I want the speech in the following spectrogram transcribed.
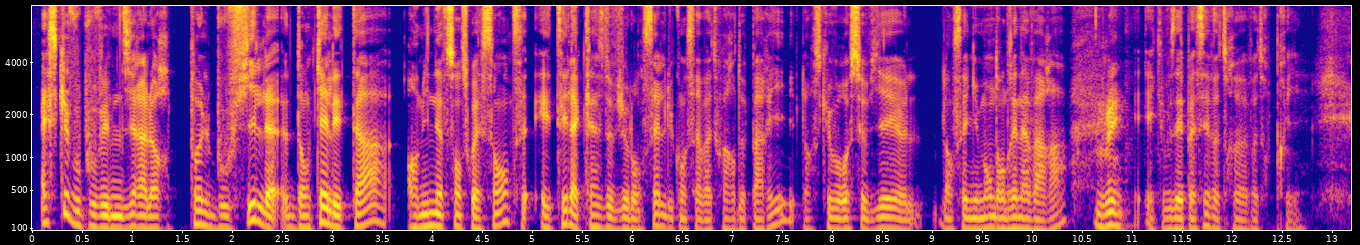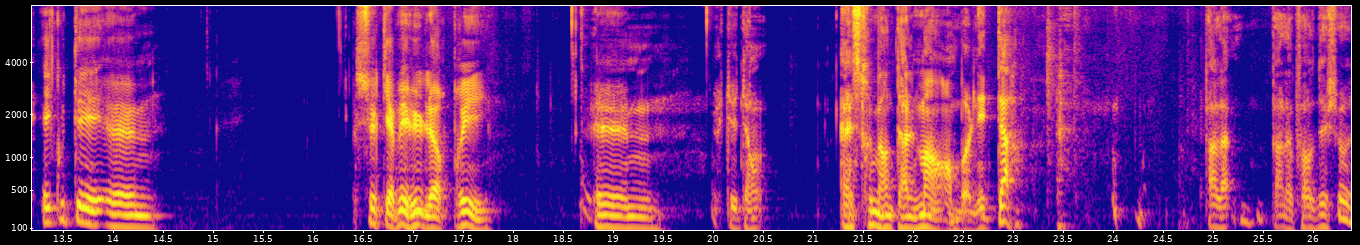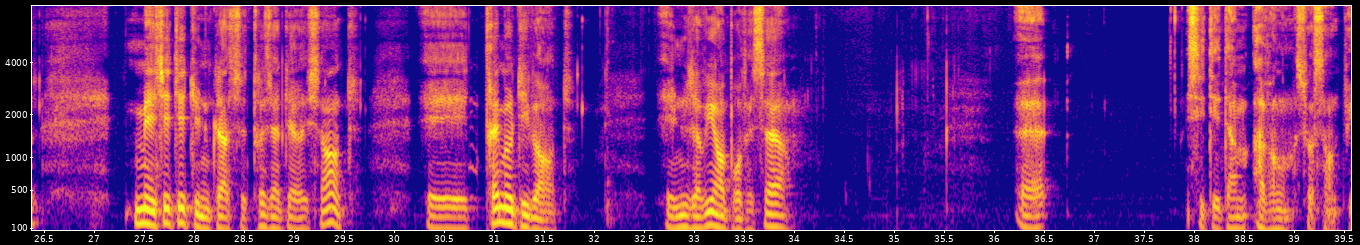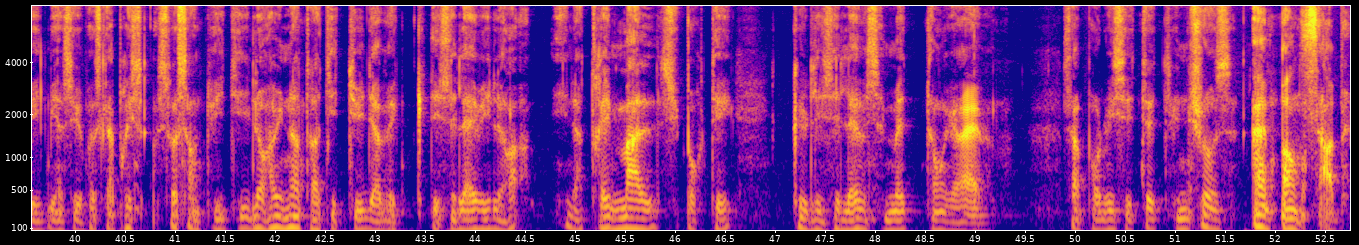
Est-ce que vous pouvez me dire alors, Paul Bouffil, dans quel état, en 1960, était la classe de violoncelle du Conservatoire de Paris lorsque vous receviez euh, l'enseignement d'André Navarra et que vous avez passé votre, votre prix? Écoutez, euh, ceux qui avaient eu leur prix euh, étaient instrumentalement en bon état, par, la, par la force des choses. Mais c'était une classe très intéressante et très motivante. Et nous avions un professeur, euh, c'était avant 68 bien sûr, parce qu'après 68, il aura une autre attitude avec des élèves, il, aura, il a très mal supporté que les élèves se mettent en grève. Ça pour lui c'était une chose impensable.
